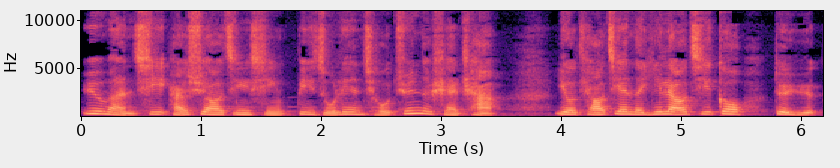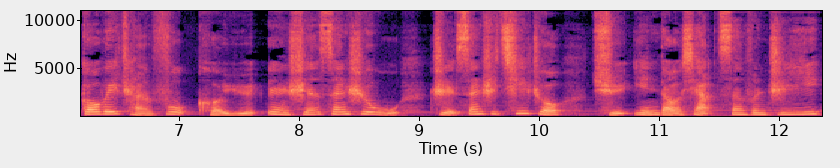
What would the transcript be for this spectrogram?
孕晚期还需要进行 B 族链球菌的筛查。有条件的医疗机构对于高危产妇，可于妊娠三十五至三十七周取阴道下三分之一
